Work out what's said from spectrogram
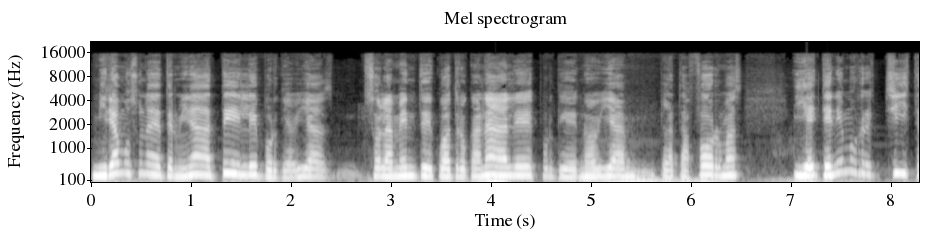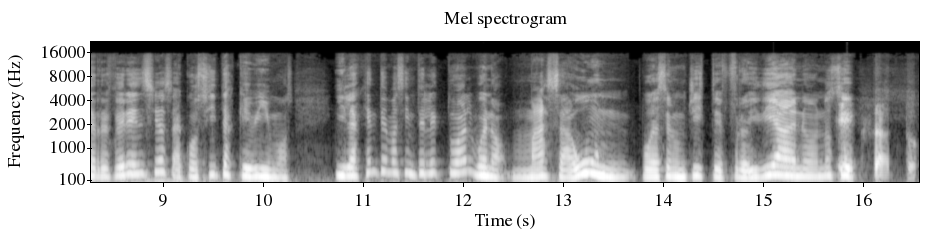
miramos una determinada tele porque había solamente cuatro canales, porque no había plataformas, y ahí tenemos chistes, referencias a cositas que vimos. Y la gente más intelectual, bueno, más aún puede ser un chiste freudiano, no sé. Exacto.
